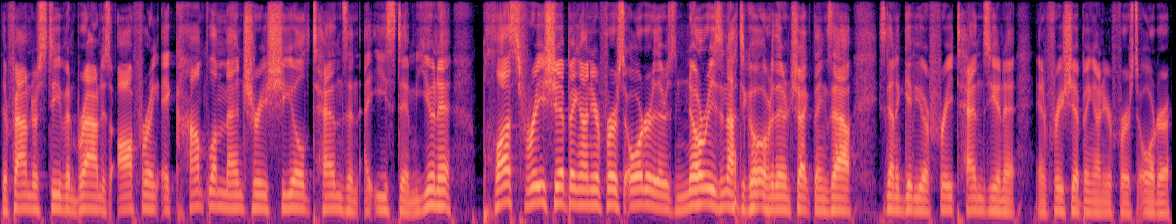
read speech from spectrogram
Their founder, Stephen Brown, is offering a complimentary Shield TENS and eStim unit plus free shipping on your first order. There's no reason not to go over there and check things out. He's going to give you a free TENS unit and free shipping on your first order.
